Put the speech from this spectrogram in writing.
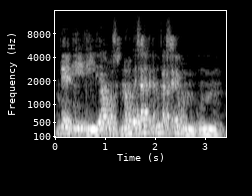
Bien, y, y digamos, no pensaste nunca hacer un, un,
